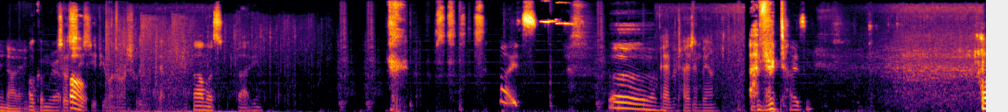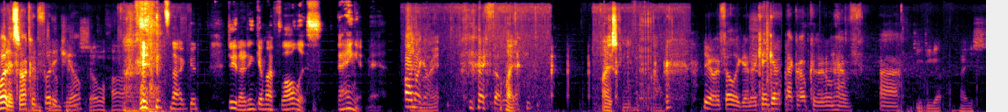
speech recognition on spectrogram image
And not I'll come grab. So oh, CC, if you want to rush with that I almost died here. nice. Oh, advertising ban. advertising. What? It's not good I'm footage, yo. So hard. it's not good. Dude, I didn't get my flawless. Dang it, man. Oh my god. Right? I fell What? again. Ice, can you? Oh. Yeah, I fell again. I can't get back up because I don't have. Uh, GG up. Nice.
